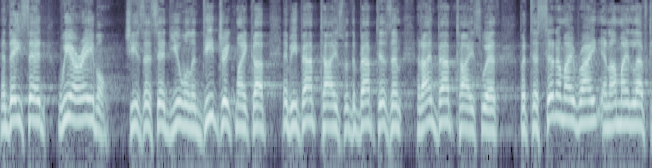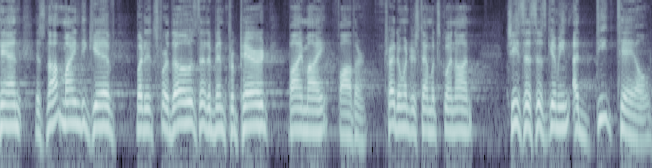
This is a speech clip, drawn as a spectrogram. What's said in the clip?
And they said, we are able. Jesus said, you will indeed drink my cup and be baptized with the baptism that I'm baptized with. But to sit on my right and on my left hand is not mine to give, but it's for those that have been prepared by my Father. Try to understand what's going on. Jesus is giving a detailed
